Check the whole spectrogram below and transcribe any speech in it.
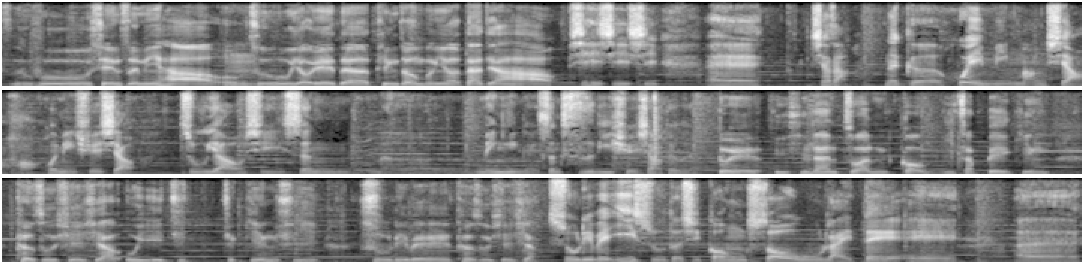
子父先生你好，嗯子父有约的听众朋友大家好。是是是，诶，校长，那个惠民盲校哈，惠民学校主要是圣呃民营的，圣私立学校对不对？对，伊是咱全国二十八间特殊学校唯一一一间是私立的特殊学校。私立的意思就是讲，所有内底的呃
